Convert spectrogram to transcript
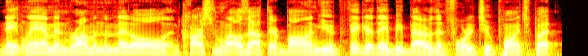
Nate Landman roaming the middle and Carson Wells out there balling, you'd figure they'd be better than 42 points. But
